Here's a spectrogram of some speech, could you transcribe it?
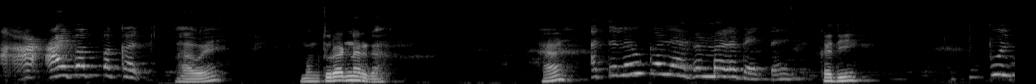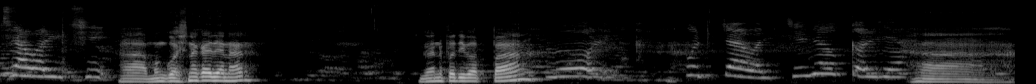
आ- आई कर. हा वय? मग तू रडणार का? हा? आता लवकर लागेल मला भेटायला कधी? पुढच्या हा मग घोषणा काय देणार? गणपती बाप्पा. मोर पुढच्या वर्षी लवकर या. हा.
